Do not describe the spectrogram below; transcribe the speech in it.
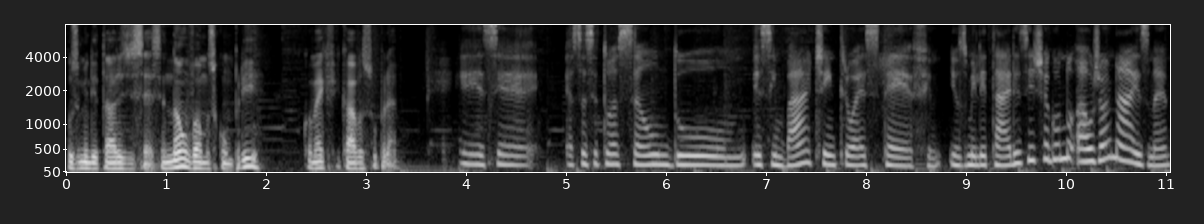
os militares dissessem não vamos cumprir, como é que ficava o Supremo? Esse é, essa situação do esse embate entre o STF e os militares e chegou no, aos jornais, né?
